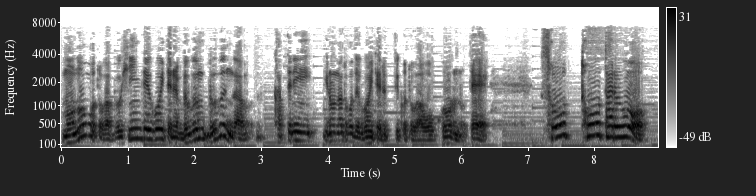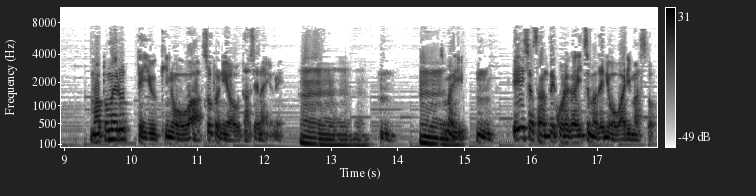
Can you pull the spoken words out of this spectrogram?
物事が部品で動いてる、部分、部分が勝手にいろんなところで動いてるっていうことが起こるので、そう、トータルをまとめるっていう機能は外には出せないよね。うん。うん。つまり、うん。A 社さんでこれがいつまでに終わりますと。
